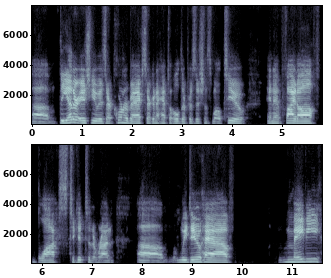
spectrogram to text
Um, the other issue is our cornerbacks are going to have to hold their positions well too, and then fight off blocks to get to the run. Uh, we do have maybe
